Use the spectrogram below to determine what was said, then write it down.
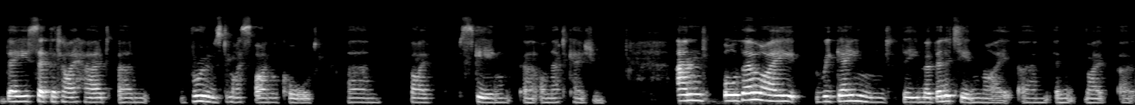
they said that I had um, bruised my spinal cord um, by skiing uh, on that occasion. And although I regained the mobility in my um, in my uh,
